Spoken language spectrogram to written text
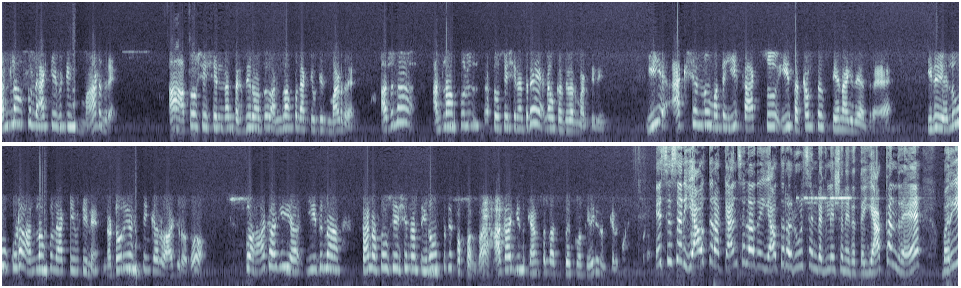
ಅನ್ಲಾಫುಲ್ ಆಕ್ಟಿವಿಟೀಸ್ ಮಾಡಿದ್ರೆ, ಆ ಅಸೋಸಿಯೇಷನ್ನ ತೆಗೆದಿರುವಂತದ್ದು ಅನ್ಲಾಫುಲ್ ಆಕ್ಟಿವಿಟೀಸ್ ಮಾಡಿದ್ರೆ, ಅದನ್ನ ಅನ್ಲಾಫುಲ್ ಅಸೋಸಿಯೇಷನ್ ಅಂದ್ರೆ ನಾವು ಕನ್ಸಿಡರ್ ಮಾಡ್ತೀವಿ. ಈ ಆಕ್ಷನ್ ಮತ್ತೆ ಈ ಫ್ಯಾಕ್ಟ್ಸ್ ಈ ಸರ್ಕಮ್ಸ್ಟೆನ್ಸ್ ಏನಾಗಿದೆ ಅಂದ್ರೆ ಇದು ಎಲ್ಲವೂ ಕೂಡ ಅನ್ಲಾಫುಲ್ ಆಕ್ಟಿವಿಟಿನೇ ನಟೋರಿಯಸ್ ಥಿಂಕ್ ಅಲ್ವಾ ಆಗಿರೋದು? ಸೊ ಹಾಗಾಗಿ ಇದನ್ನ ತಾನ್ ಅಸೋಸಿಯೇಷನ್ ಅಂತ ಇರುವಂತದ್ದೇ ತಪ್ಪಲ್ವಾ? ಹಾಗಾಗಿ ಕ್ಯಾನ್ಸಲ್ ಆಗ್ಬೇಕು ಅಂತ ಹೇಳಿ ನಾನು ಕೇಳ್ಕೊಂಡಿದ್ದೀನಿ. ಎಸ್ ಸರ್, ಯಾವ ತರ ಕ್ಯಾನ್ಸಲ್ ಆದ್ರೆ ಯಾವ ತರ ರೂಲ್ಸ್ ಅಂಡ್ ರೆಗ್ಯುಲೇಷನ್ ಇರುತ್ತೆ? ಯಾಕಂದ್ರೆ ಬರೀ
